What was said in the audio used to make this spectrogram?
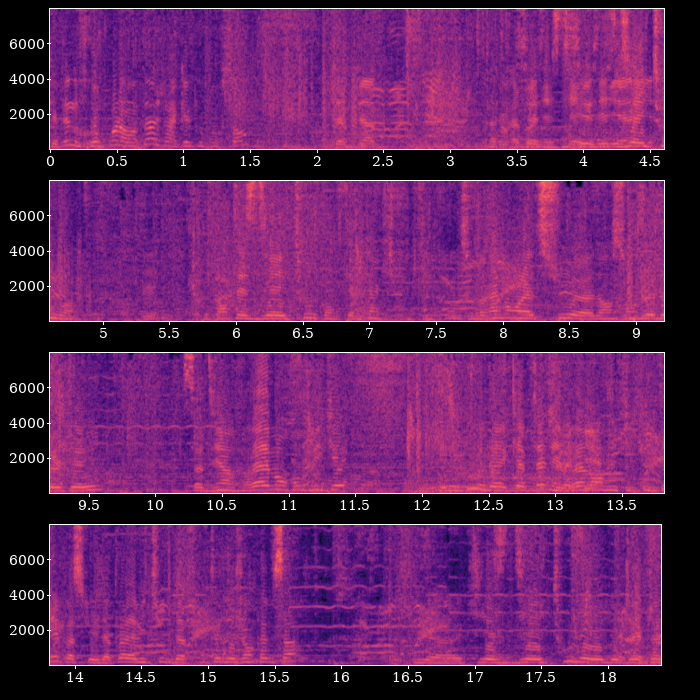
Captain reprend l'avantage à quelques pourcents. Jab jab. Très très Donc, bon SDI tout. Hein. Et quand SDI tout contre quelqu'un qui, qui compte vraiment là-dessus euh, dans son jeu de TI, ça devient vraiment compliqué. Et du coup, Captain est vraiment en difficulté parce qu'il n'a pas l'habitude d'affronter des gens comme ça. Qui, euh, qui SDI tous les, les Captain.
